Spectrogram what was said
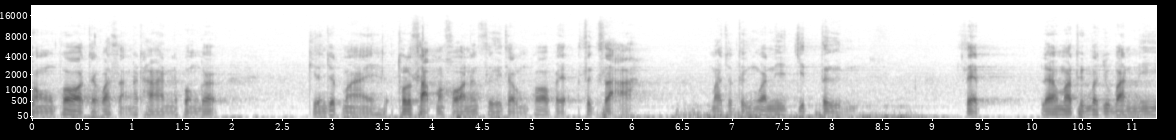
ของหลวงพ่อจากวัดสังฆทาน แล้วผมก็ เขียนจดหมาย โทรศัพท์มาขอหนังสือจากหลวงพ่อไปศึกษา มาจนถึงวันนี้จิตตื่น เสร็จแล้วมาถึงปัจจุบันนี้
